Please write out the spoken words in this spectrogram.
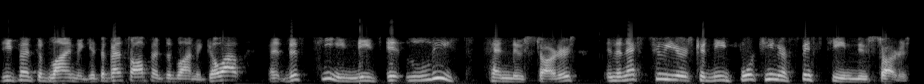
defensive lineman, get the best offensive lineman. Go out. This team needs at least 10 new starters. In the next two years, could need 14 or 15 new starters.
